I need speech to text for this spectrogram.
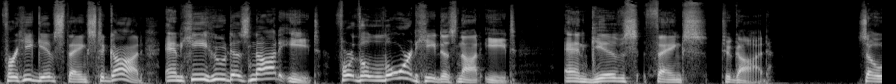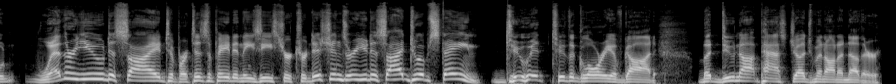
for he gives thanks to God. And he who does not eat, for the Lord he does not eat, and gives thanks to God. So, whether you decide to participate in these Easter traditions or you decide to abstain, do it to the glory of God but do not pass judgment on another,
